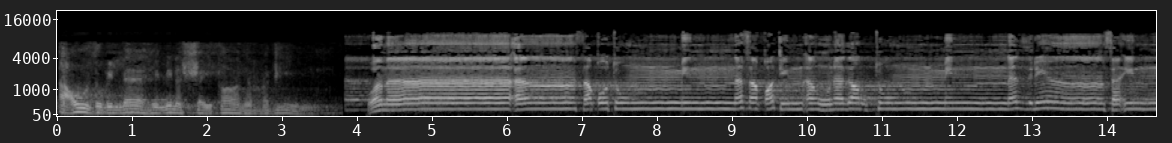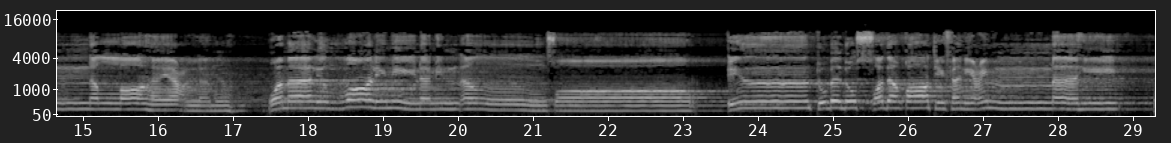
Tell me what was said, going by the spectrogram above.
أعوذ بالله من الشيطان الرجيم. وما أنفقتم من نفقة أو نذرتم من نذر فإن الله يعلمه وما للظالمين من أنصار. إن تبدوا الصدقات فنعما هي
